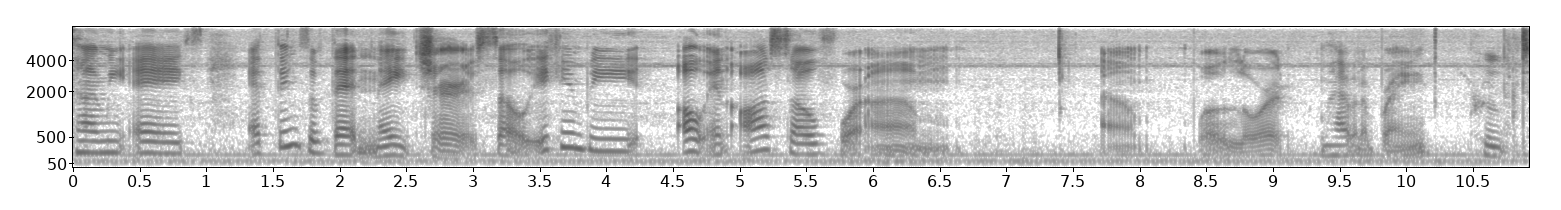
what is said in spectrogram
tummy aches and things of that nature. So it can be. Oh, and also for um um. Oh Lord, I'm having a brain poot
